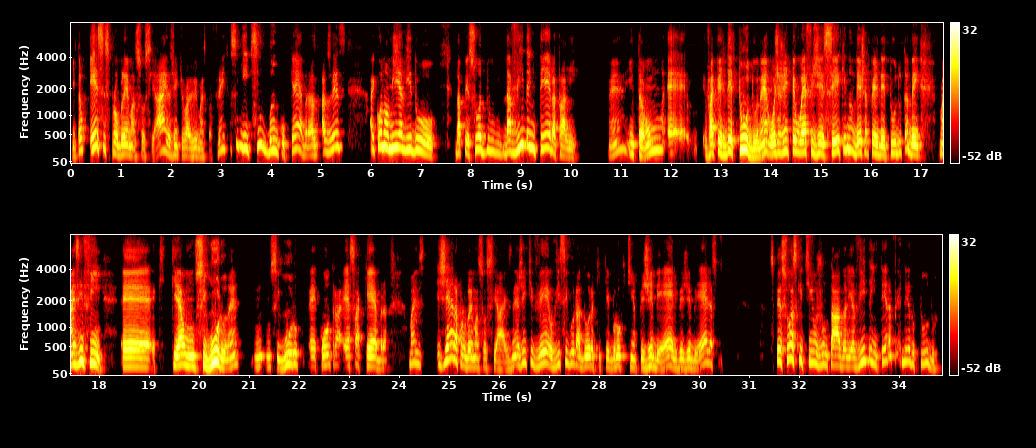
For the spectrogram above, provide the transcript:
Então, esses problemas sociais, a gente vai ver mais para frente, é o seguinte: se um banco quebra, às vezes a economia ali do, da pessoa do, da vida inteira está ali. Né? Então, é, vai perder tudo. Né? Hoje a gente tem o FGC que não deixa perder tudo também. Mas, enfim, é, que é um seguro, né? Um, seguro é, contra essa quebra. Mas gera problemas sociais. Né? A gente vê, eu vi seguradora que quebrou, que tinha PGBL, VGBL, as, as pessoas que tinham juntado ali a vida inteira perderam tudo.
